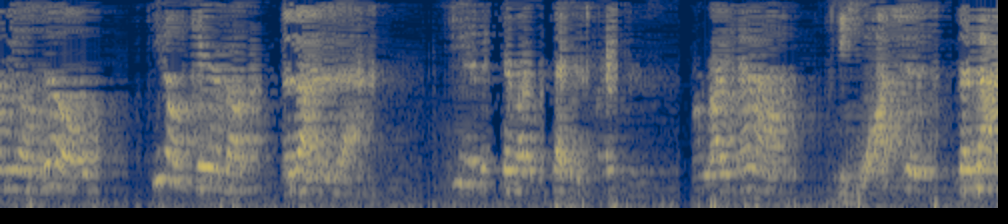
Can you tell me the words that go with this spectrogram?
How many of y'all know he don't care about the Niners Act? He doesn't care about protecting Rangers, but right now he's watching the Niners.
